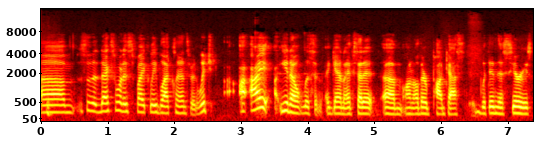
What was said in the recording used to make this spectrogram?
Um, so the next one is Spike Lee BlacKkKlansman, which I, I you know, listen again. I've said it um, on other podcasts within this series.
